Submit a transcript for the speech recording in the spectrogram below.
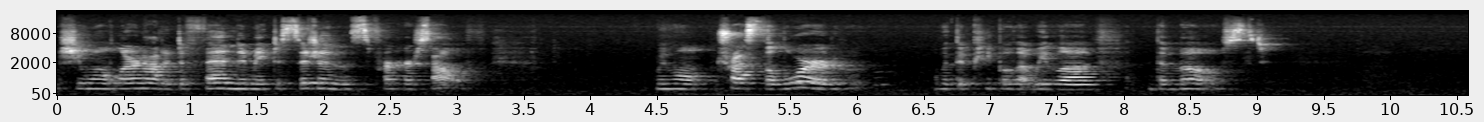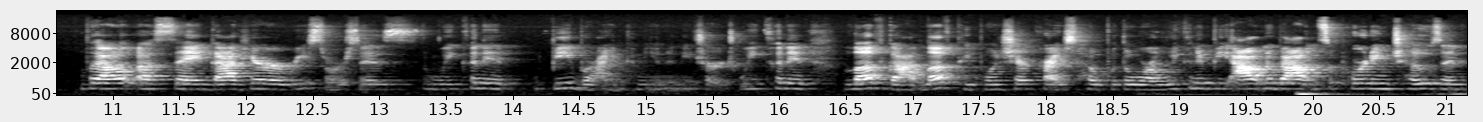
She won't learn how to defend and make decisions for herself. We won't trust the Lord with the people that we love the most without us saying, God, here are resources, we couldn't be Bryan Community Church. We couldn't love God, love people, and share Christ's hope with the world. We couldn't be out and about and supporting Chosen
